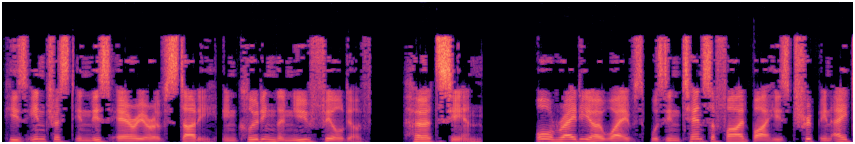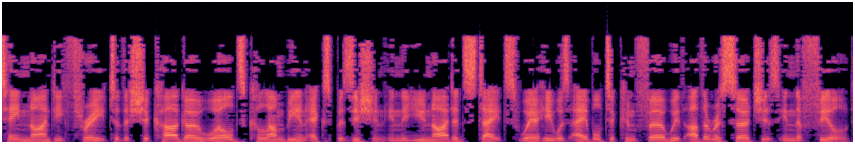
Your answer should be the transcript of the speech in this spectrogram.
His interest in this area of study including the new field of Hertzian or radio waves was intensified by his trip in 1893 to the Chicago World's Columbian Exposition in the United States where he was able to confer with other researchers in the field.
